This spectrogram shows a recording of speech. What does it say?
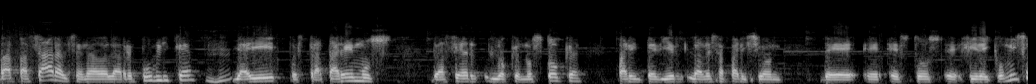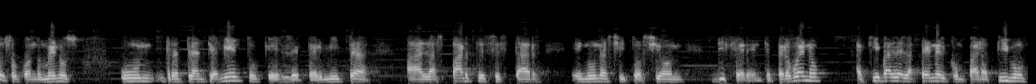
va a pasar al Senado de la República y ahí pues trataremos de hacer lo que nos toca para impedir la desaparición de eh, estos eh, fideicomisos o cuando menos un replanteamiento que le permita a las partes estar en una situación diferente. Pero bueno, aquí vale la pena el comparativo,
